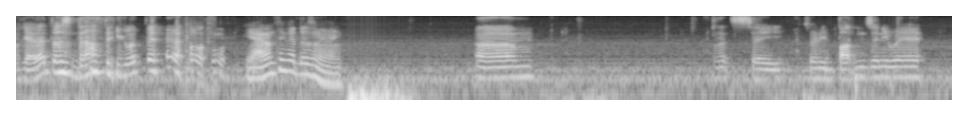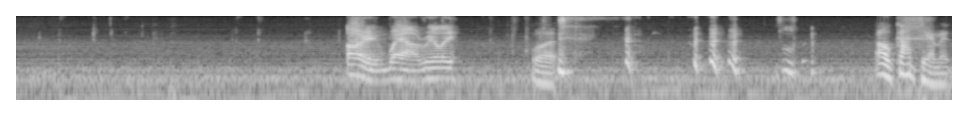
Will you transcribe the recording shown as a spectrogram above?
Okay, that does nothing. What the hell? Yeah, I don't think that does anything. Um. Let's see. Is there any buttons anywhere? Oh wow! Really? What? Oh god damn it!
